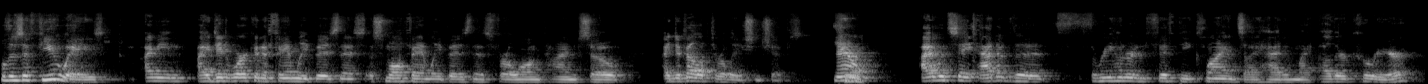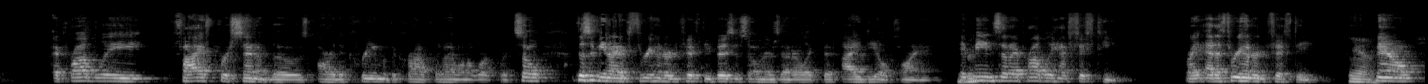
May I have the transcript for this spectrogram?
Well, there's a few ways. I mean, I did work in a family business, a small family business for a long time. So I developed relationships. Sure. Now, I would say out of the 350 clients I had in my other career, I probably 5% of those are the cream of the crop that I want to work with. So it doesn't mean I have 350 business owners that are like the ideal client. It mm-hmm. means that I probably have 15, right? Out of 350. Yeah. Now,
